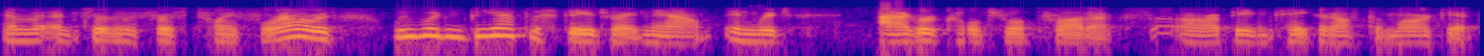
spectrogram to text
and, and certainly the first 24 hours, we wouldn't be at the stage right now in which agricultural products are being taken off the market.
